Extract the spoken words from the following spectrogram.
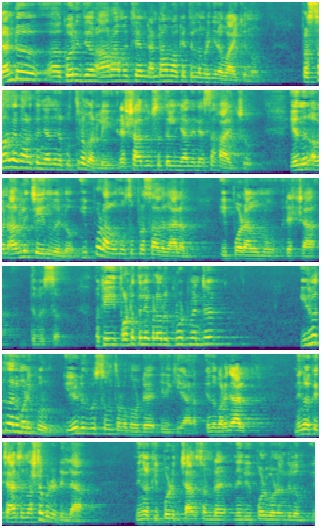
രണ്ട് കൊരിന്ത്യർ ആറാം അധ്യായം രണ്ടാം വാക്യത്തിൽ നമ്മൾ ഇങ്ങനെ വായിക്കുന്നു. പ്രസാദകാലത്ത് ഞാൻ നിനക്ക് ഉത്തരമരളി രക്ഷാദിവസത്തിൽ ഞാൻ നിന്നെ സഹായിച്ചു എന്ന് അവൻ അരളി ചെയ്യുന്നുവല്ലോ. ഇപ്പോഴാകുന്നു സുപ്രസാദകാലം. ഇപ്പോഴാകുന്നു രക്ഷാ ദിവസം ഓക്കെ ഈ തോട്ടത്തിലേക്കുള്ള റിക്രൂട്ട്മെന്റ് ഇരുപത്തിനാല് മണിക്കൂറും ഏഴ് ദിവസവും തുടർന്നുകൊണ്ട് ഇരിക്കുകയാണ്. എന്ന് പറഞ്ഞാൽ നിങ്ങൾക്ക് ചാൻസ് നഷ്ടപ്പെട്ടിട്ടില്ല. നിങ്ങൾക്ക് ഇപ്പോഴും ചാൻസ് ഉണ്ട്. നിങ്ങൾക്ക് ഇപ്പോൾ വേണമെങ്കിലും ഈ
